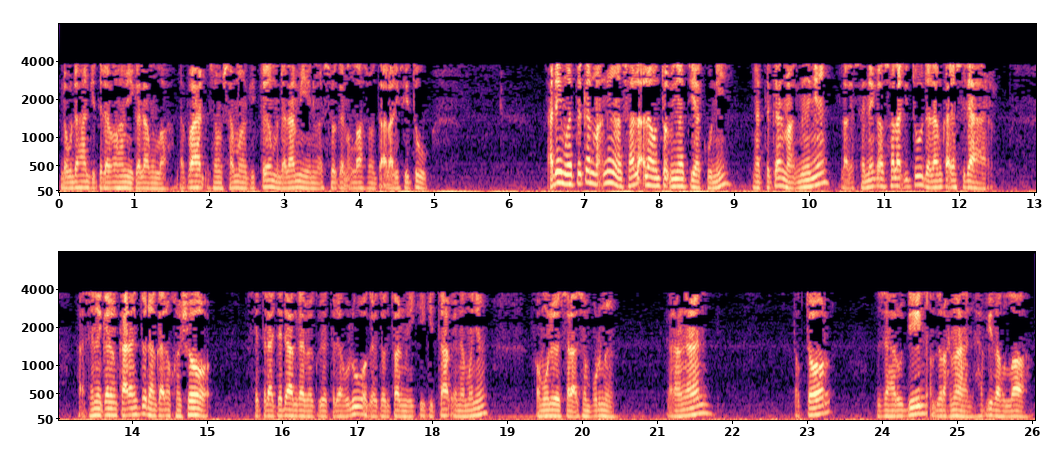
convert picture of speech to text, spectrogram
Mudah-mudahan kita dapat memahami kalam Allah. Dapat sama-sama kita mendalami yang dimaksudkan Allah SWT di situ. Ada yang mengatakan makna Salatlah untuk mengingati aku ni Nyatakan maknanya Laksanakan salat itu dalam keadaan sedar. Laksanakan keadaan itu dalam keadaan khusyuk. Saya telah cadangkan pada kuliah terdahulu Agar tuan-tuan memiliki kitab yang namanya Formula Salat Sempurna. Karangan Dr. Zaharuddin Abdul Rahman Hafizahullah.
